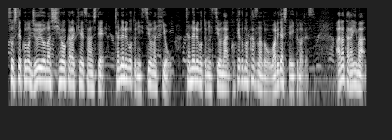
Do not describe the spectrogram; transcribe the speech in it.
そしてこの重要な指標から計算してチャンネルごとに必要な費用、チャンネルごとに必要な顧客の数などを割り出していくのです。あなたが今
